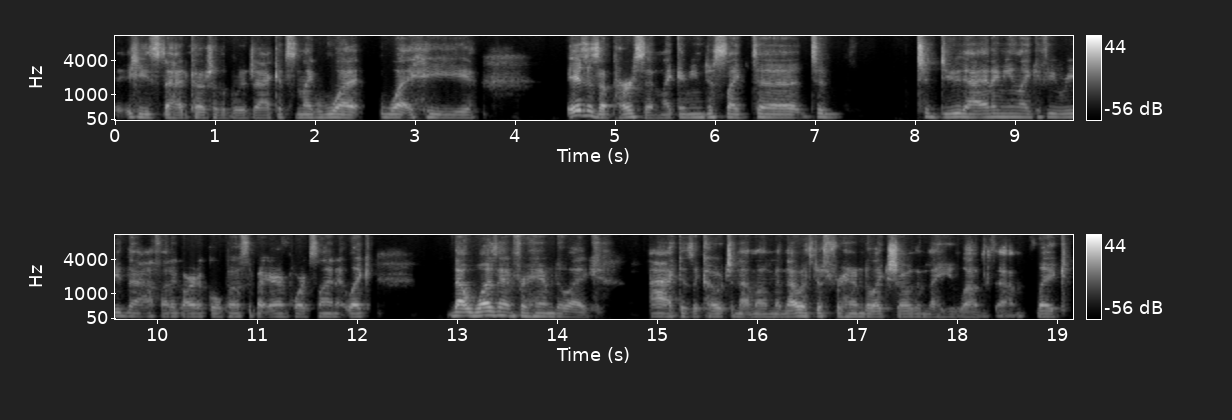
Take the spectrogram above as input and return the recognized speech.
he's the head coach of the Blue Jackets and like what what he is as a person. Like I mean, just like to to to do that. And I mean, like if you read the athletic article posted by Aaron Portzline, it like that wasn't for him to like act as a coach in that moment. That was just for him to like show them that he loved them. Like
